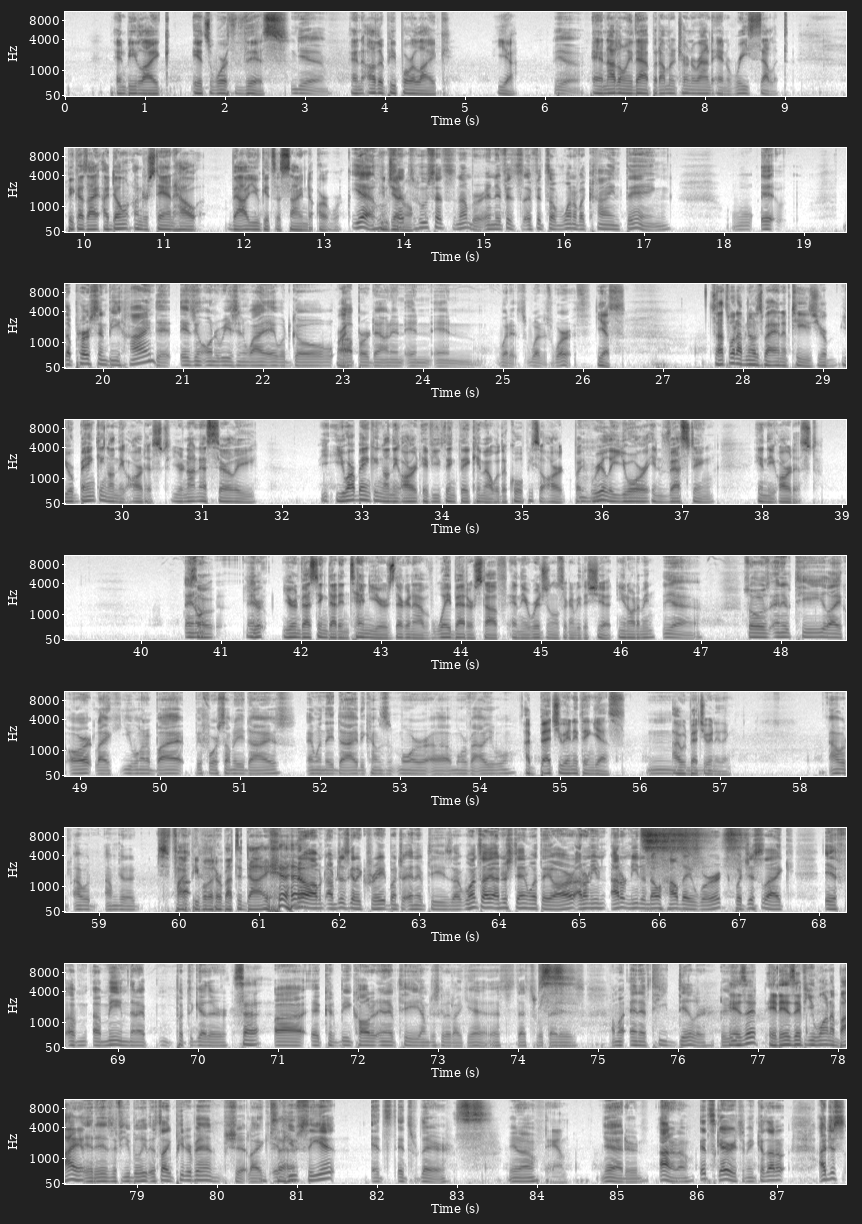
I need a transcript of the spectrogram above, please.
and be like, it's worth this, Yeah, and other people are like, yeah. yeah, And not only that, but I'm going to turn around and resell it because I, I don't understand how value gets assigned to artwork. yeah. Who In general. sets who sets the number? And if it's if it's a one of a kind thing, it the person behind it is the only reason why it would go Right. up or down in in in what it's what it's worth. Yes. So that's what I've noticed about NFTs. You're you're banking on the artist. You're not necessarily you are banking on the art if you think they came out with a cool piece of art, but really you're investing in the artist. And so and- you're you're investing that in 10 years they're going to have way better stuff and the originals are going to be the shit. You know what I mean? yeah. So is NFT like art? Like you want to buy it before somebody dies, and when they die, it becomes more uh, more valuable. I bet you anything yes. I would bet you anything. I would. I would. I'm gonna. Five Uh, people that are about to die. no, I'm, I'm just gonna create a bunch of NFTs. Uh, once I understand what they are, I don't even. I don't need to know how they work, but just like if a, a meme that I put together, So, uh, it could be called an NFT. I'm just gonna like, yeah, that's that's what that is. I'm an NFT dealer, dude. is it? It is if you want to buy it. It is if you believe. It's like Peter Pan shit. Like if you see it, it's it's there. You know. Damn. Yeah, dude. I don't know. It's scary to me because I don't. I just.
